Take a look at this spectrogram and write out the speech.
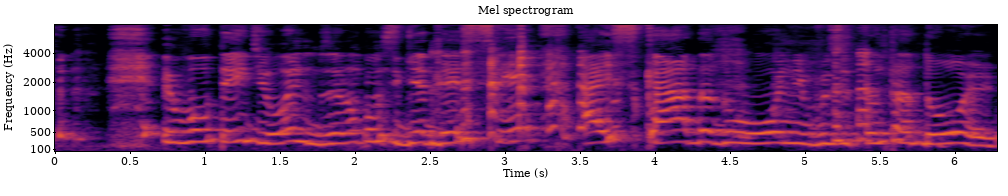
eu voltei de ônibus, eu não conseguia descer a escada do ônibus de tanta dor.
